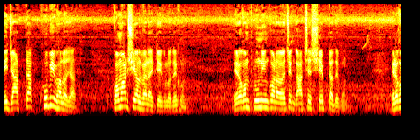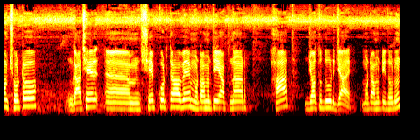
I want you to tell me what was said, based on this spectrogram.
এই জাতটা খুবই ভালো জাত। কমার্শিয়াল ভ্যারাইটি এগুলো, দেখুন। এরকম প্রুনিং করা হয়েছে, গাছের শেপটা দেখুন। এরকম ছোট গাছের শেপ করতে হবে, মোটামুটি আপনার হাত যত দূর যায়, মোটামুটি ধরুন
